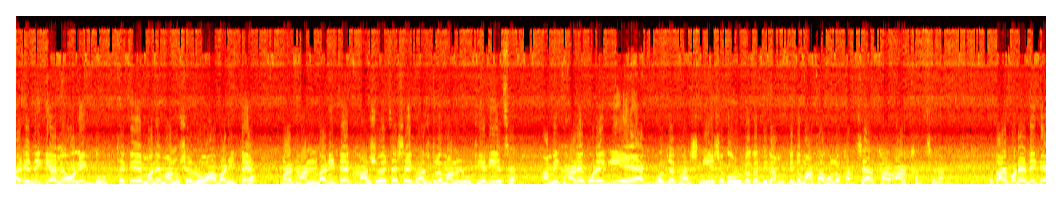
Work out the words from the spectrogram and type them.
আর এদিকে আমি অনেক দূর থেকে মানে মানুষের রোয়া বাড়িতে মানে ধান বাড়িতে ঘাস হয়েছে, সেই ঘাসগুলো মানুষ উঠিয়ে দিয়েছে। আমি ঘাড়ে করে গিয়ে এক বোঝা ঘাস নিয়ে এসে গরুটাকে দিলাম। কিন্তু মাথাগুলো খাচ্ছে আর আর খাচ্ছে না। তো তারপরে এদিকে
